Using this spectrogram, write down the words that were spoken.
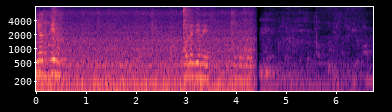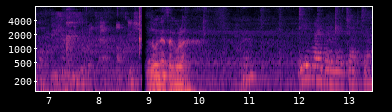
एक दे ना मला दे नाही लोण्याचा गोळा. एक नाही काही चार चार.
